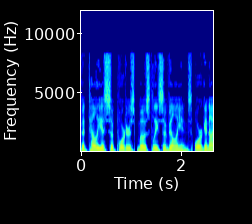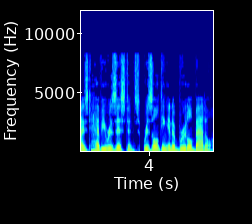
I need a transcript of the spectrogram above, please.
Vitellius supporters mostly civilians organized heavy resistance, resulting in a brutal battle.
